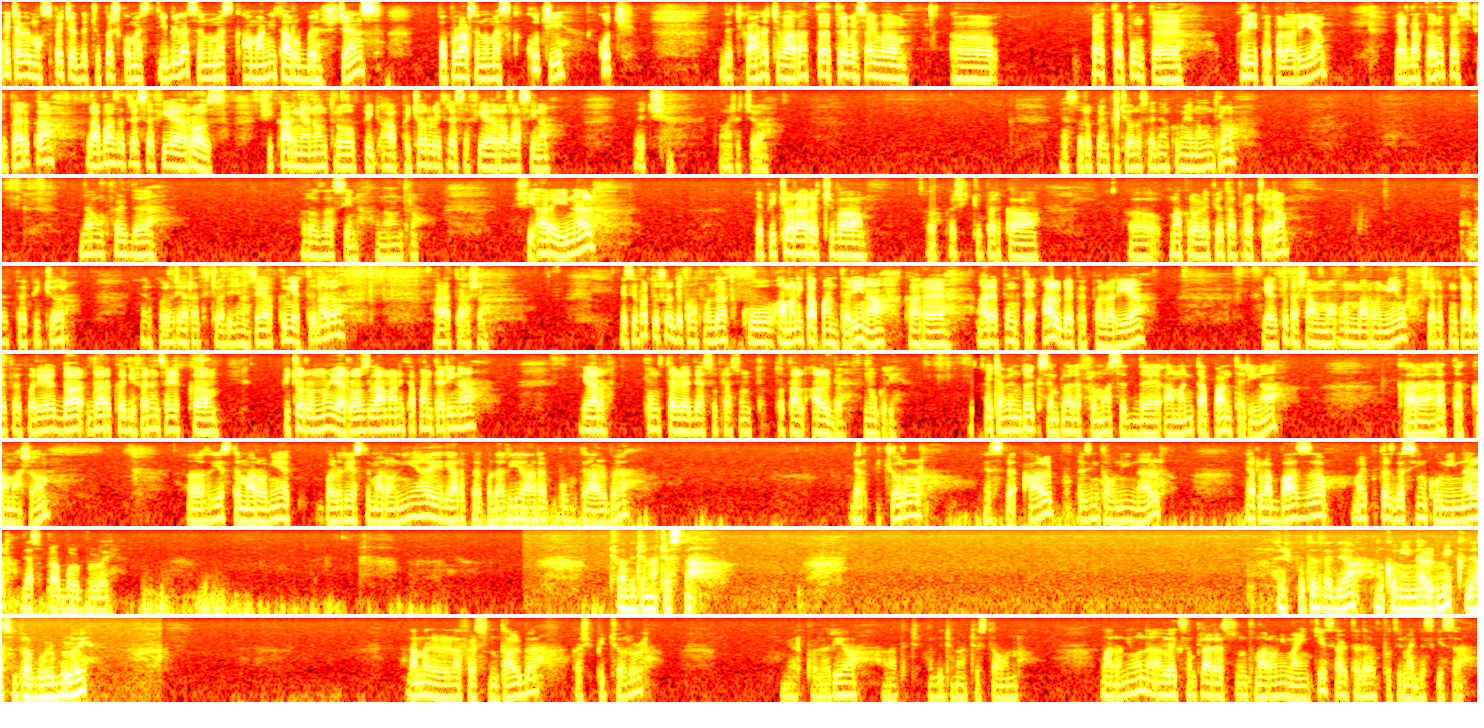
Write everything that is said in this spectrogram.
Aici avem o specie de ciuperci comestibile, se numesc Amanita rubescens, popular se numesc cuci, cuci. Deci cam așa ceva arată, trebuie să aibă uh, pete, puncte gri pe pălărie, iar dacă rupeți ciuperca, la bază trebuie să fie roz și carnea înăuntru a piciorului trebuie să fie rozasină. Deci, cam așa ceva. Ia să rupem piciorul să vedem cum e înăuntru. Da, un fel de rozasin înăuntru. Și are inel. Pe picior are ceva, uh, ca și ciuperca uh, macrolepiota procera. Are pe picior. Iar pălăria arată ceva de genul ăsta. Iar când e tânără, arată așa. Este foarte ușor de confundat cu Amanita panterina, care are puncte albe pe pălărie. E tot așa un maroniu și are puncte albe pe pălărie, doar, doar că diferența e că piciorul nu e roz la Amanita panterina, iar punctele deasupra sunt total albe, nu gri. Aici avem două exemplare frumoase de Amanita panterina, care arată cam așa. Este maronie, pălăria este maronie, iar pe pălărie are puncte albe iar piciorul este alb, prezintă un inel, iar la bază mai puteți găsi încă un inel deasupra bulbului. Ceva de genul acesta. Deci puteți vedea încă un inel mic deasupra bulbului. Lamelele la fel sunt albe, ca și piciorul iar pălăria arată ceva de genul acesta, un maroni. Unele exemplare sunt maronii mai închise, altele puțin mai deschise.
